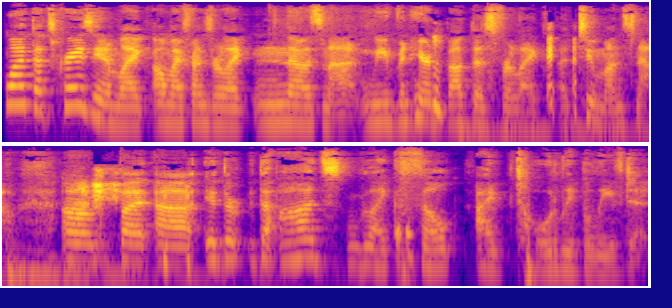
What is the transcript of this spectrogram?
what? That's crazy. And I'm like, all my friends were like, no, it's not. We've been hearing about this for like uh, two months now. Um, but, uh, it, the, the, odds like felt, I totally believed it.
